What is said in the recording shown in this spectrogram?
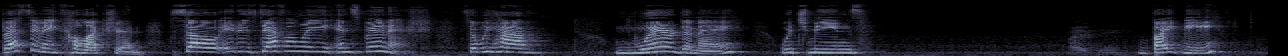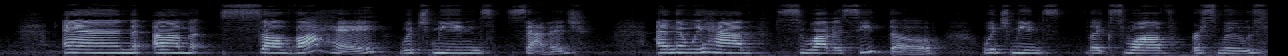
Besame collection. So it is definitely in Spanish. So we have muérdeme, which means Bite me. bite me, and um, salvaje, which means savage. And then we have suavecito, which means like suave or smooth.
